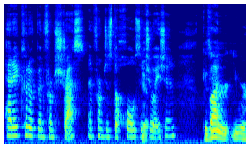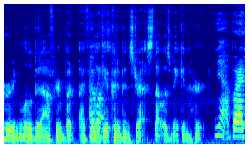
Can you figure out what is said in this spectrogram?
headache could have been from stress and from just the whole situation. Because But- you were you were hurting a little bit after, but I feel I like was. it could have been stress that was making it hurt. Yeah, but I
